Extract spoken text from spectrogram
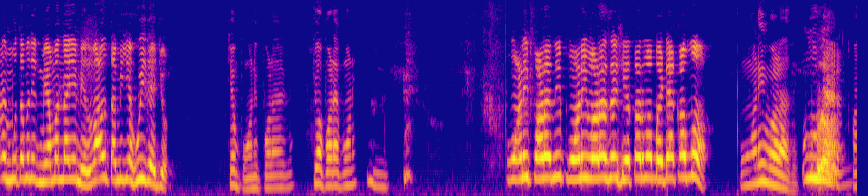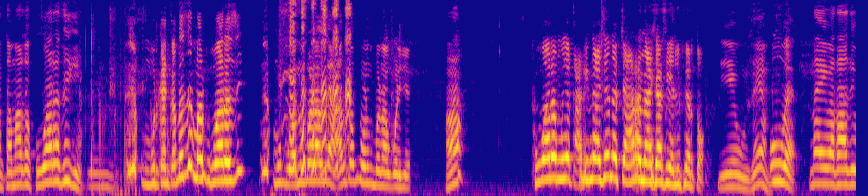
અને હું તમને એક મહેમાન ના એ મેળવા આવું તમે એ હુઈ દેજો કેમ પોણી પડે એટલે? ચો પડે પોણી? પોણી પડે નહીં પોણી વાળા છે ખેતરમાં બટાકામાં. પોણી વળા છે. પણ તમારે તો ફુવાર હતી કે? મૂર્ખાને ખબર છે મારે ફુવાર હશે હું બોનું બનાવું એટલે હારું તો પોણું બનાવવું પડશે. હા? ફુવારા મુજે કાઢી નાખે ને ચારા નાખ્યા છે એલી ફેરતો એવું છે એમ? ઉવે. ના એ વાત સાચી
